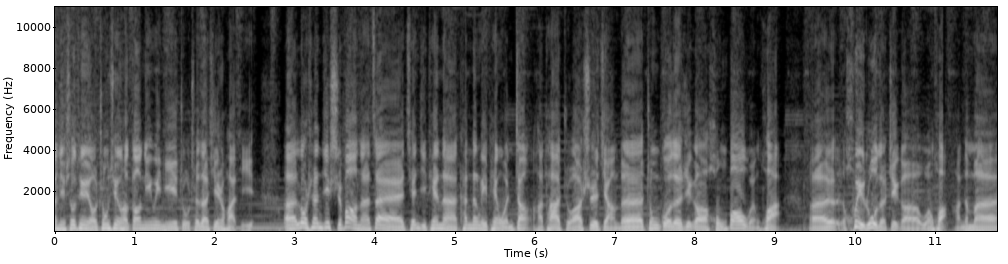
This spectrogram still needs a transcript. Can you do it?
欢迎收听由钟讯和高宁为你主持的今日话题。呃，《洛杉矶时报》呢，在前几天呢，刊登了一篇文章啊，它主要是讲的中国的这个红包文化，呃，贿赂的这个文化啊。那么，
